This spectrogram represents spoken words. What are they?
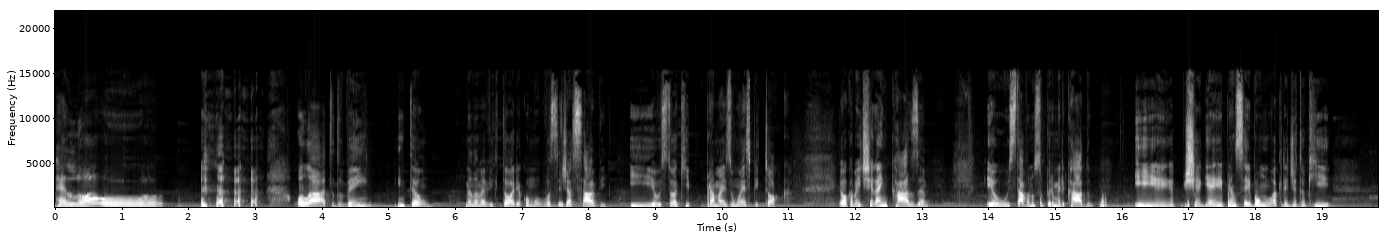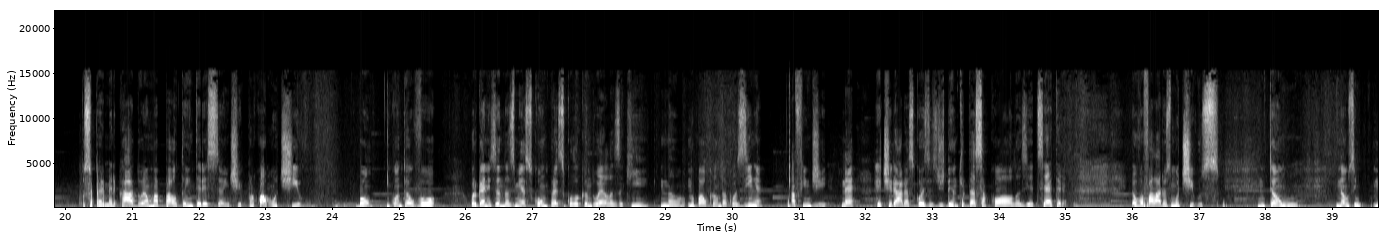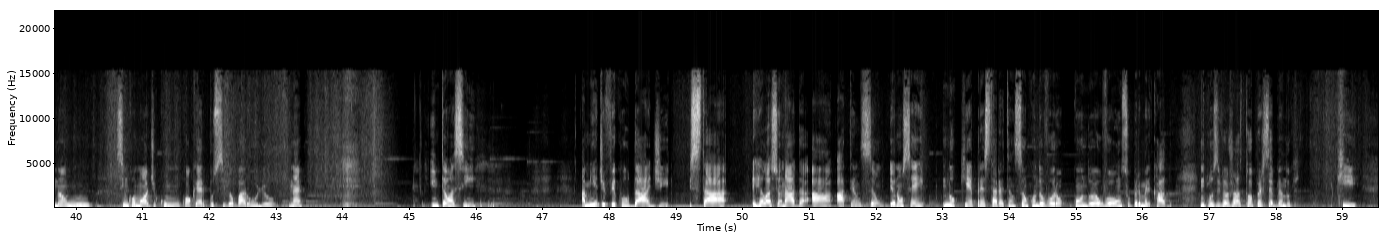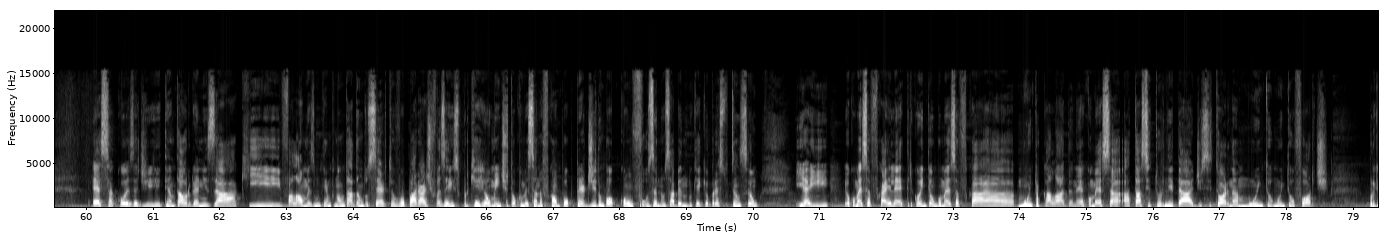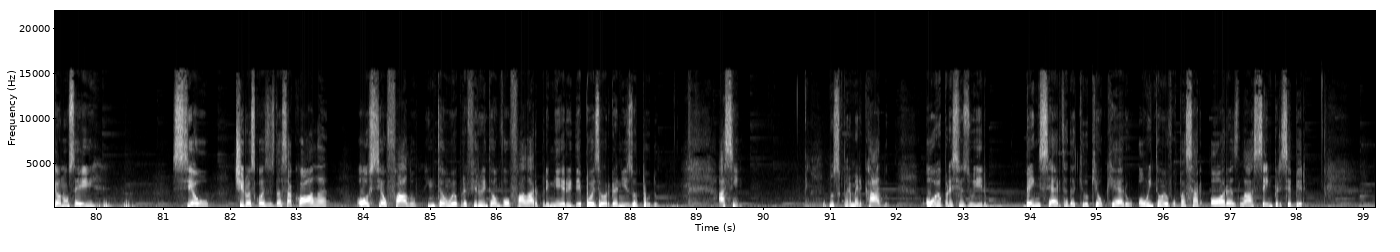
Hello! Olá, tudo bem? Então, meu nome é Victoria, como você já sabe, e eu estou aqui para mais um ESP Talk. Eu acabei de chegar em casa, eu estava no supermercado e cheguei e pensei, bom, acredito que o supermercado é uma pauta interessante. Por qual motivo? Bom, enquanto eu vou organizando as minhas compras, colocando elas aqui no, no balcão da cozinha, a fim de, né, retirar as coisas de dentro das sacolas e etc. Eu vou falar os motivos. Então, não se, não se incomode com qualquer possível barulho, né? Então, assim, a minha dificuldade está relacionada à atenção. Eu não sei no que prestar atenção quando eu vou, quando eu vou a um supermercado. Inclusive, eu já estou percebendo que, essa coisa de tentar organizar aqui e falar ao mesmo tempo não está dando certo. Eu vou parar de fazer isso porque realmente estou começando a ficar um pouco perdida, um pouco confusa, não sabendo no que, que eu presto atenção. E aí eu começo a ficar elétrica ou então começo a ficar muito calada, né? Começa a taciturnidade se torna muito, muito forte. Porque eu não sei se eu tiro as coisas da sacola ou se eu falo. Então eu prefiro então vou falar primeiro e depois eu organizo tudo. Assim, no supermercado, ou eu preciso ir bem certa daquilo que eu quero, ou então eu vou passar horas lá sem perceber.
